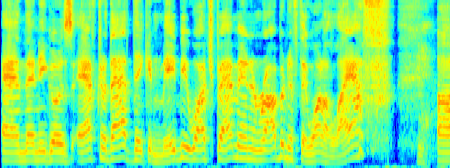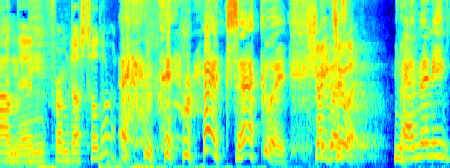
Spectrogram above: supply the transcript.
And then he goes, after that, they can maybe watch Batman and Robin if they want to laugh. Um, and then from dusk till dawn. right, exactly. Straight goes- to it. and then he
